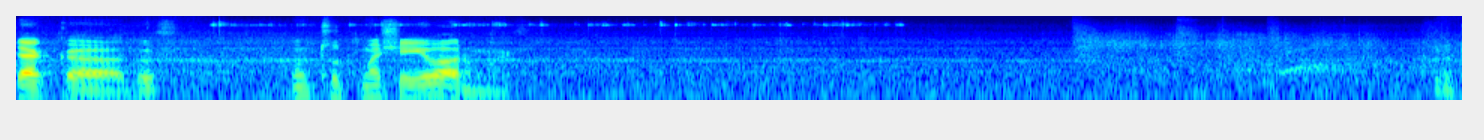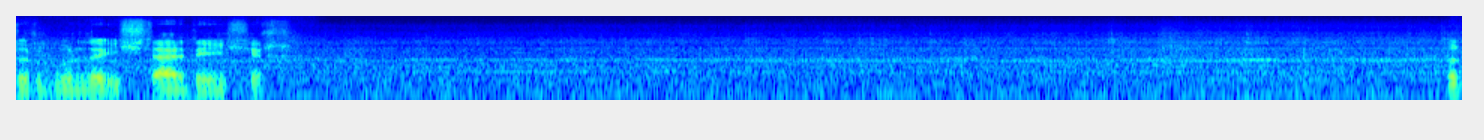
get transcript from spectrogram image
Bir dakika dur. Bunun tutma şeyi var mı? Dur dur burada işler değişir. Tut.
